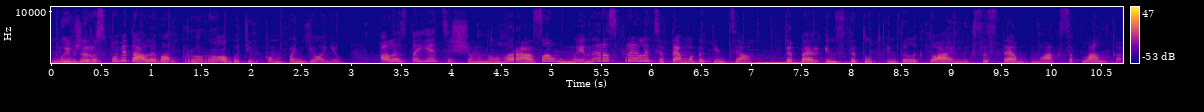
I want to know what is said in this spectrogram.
Ми вже розповідали вам про роботів-компаньйонів. Але здається, що минулого разу ми не розкрили цю тему до кінця. Тепер Інститут інтелектуальних систем Макса Планка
